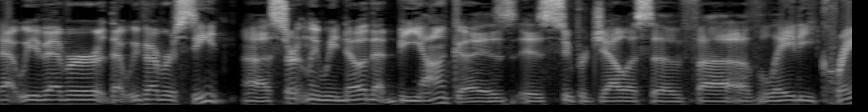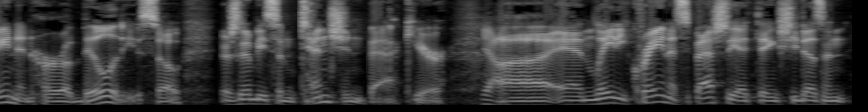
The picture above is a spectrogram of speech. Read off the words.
that we've ever that we've ever seen. Uh, certainly, we know that Bianca is is super jealous of uh, of Lady Crane and her abilities. So there's going to be some tension back here. Yeah. uh, and Lady Crane, especially, I think she doesn't.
